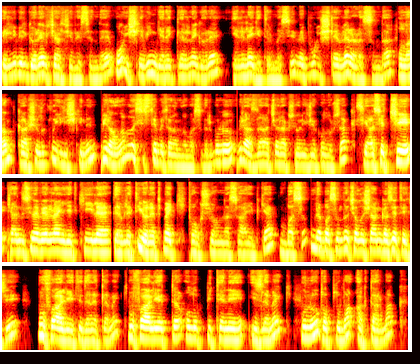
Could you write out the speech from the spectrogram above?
belli bir görev çerçevesinde o işlevin gereklerine göre yerine getirmesi ve bu işlevler arasında olan karşılıklı ilişkinin bir anlamda sistemi tanımlamasıdır. Bunu biraz daha açarak söyleyecek olursak siyasetçi kendisine verilen yetkiyle devleti yönetmek fonksiyonuna sahipken basın ve basında çalışan gazeteci bu faaliyeti denetlemek, bu faaliyette olup biteni izlemek, bunu topluma aktarmak,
